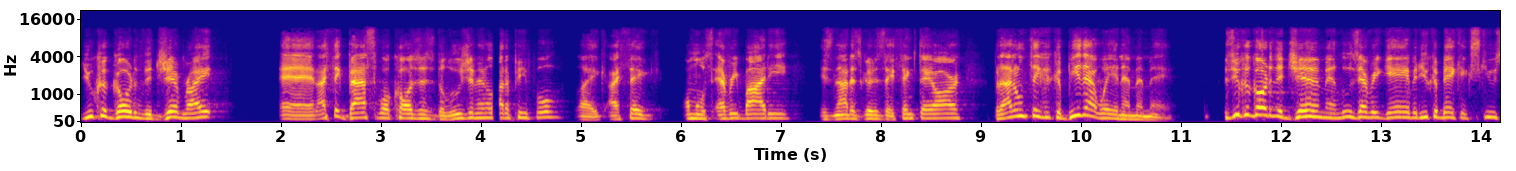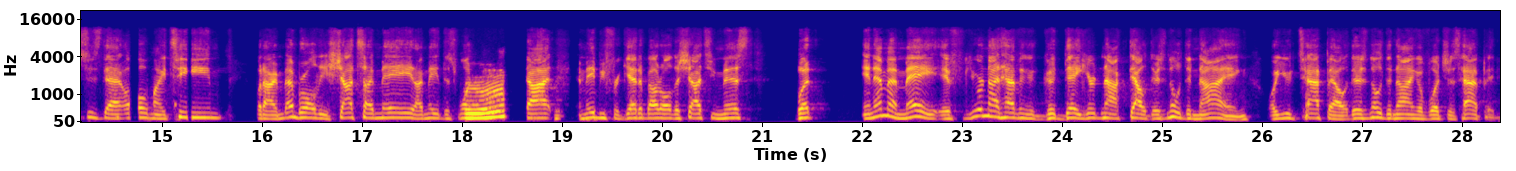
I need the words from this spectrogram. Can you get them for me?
you could go to the gym, right? And I think basketball causes delusion in a lot of people. Like I think almost everybody is not as good as they think they are, but I don't think it could be that way in MMA. Because you could go to the gym and lose every game, and you could make excuses that oh my team, but I remember all these shots I made. I made this one Mhm. shot, and maybe forget about all the shots you missed. But in MMA, if you're not having a good day, you're knocked out. There's no denying, or you tap out. There's no denying of what just happened.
